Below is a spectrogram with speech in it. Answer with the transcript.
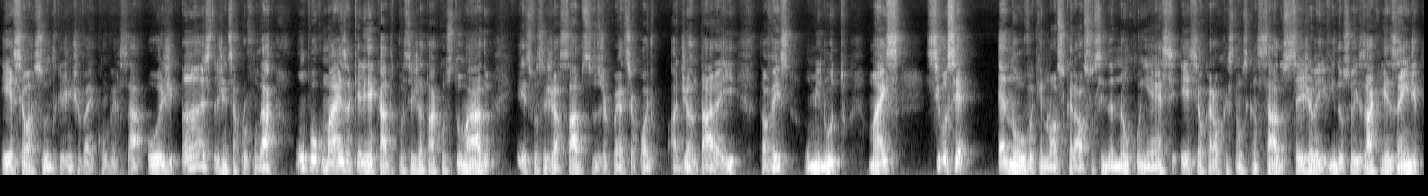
esse é o assunto que a gente vai conversar hoje. Antes da gente se aprofundar um pouco mais, aquele recado que você já está acostumado. E se você já sabe, se você já conhece, já pode adiantar aí, talvez um minuto. Mas se você é novo aqui no nosso canal, se você ainda não conhece, esse é o canal Cristãos Cansados, seja bem-vindo, eu sou Isaac Rezende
